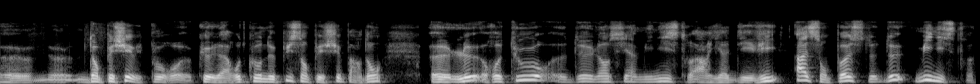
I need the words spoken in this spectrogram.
euh, euh, d'empêcher pour que la haute cour ne puisse empêcher pardon euh, le retour de l'ancien ministre Ariad Devi à son poste de ministre.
